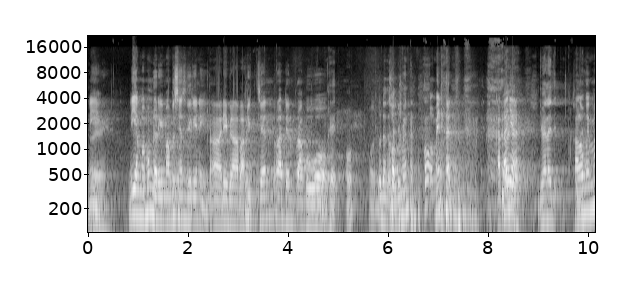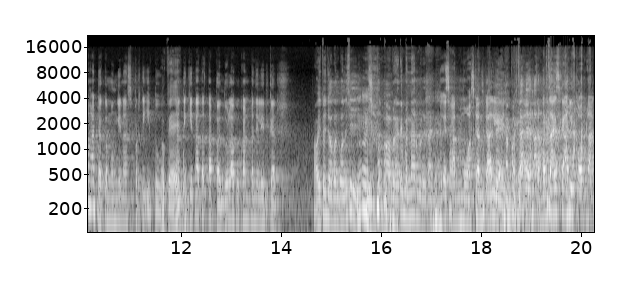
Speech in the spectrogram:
Nih. Ini yang ngomong dari mabesnya sendiri nih. Ah, dia bilang apa? Brigjen Raden Prabowo. Oke. Oh. Waduh. Udah nggak Kok- jadi Medan. Kok Medan? Katanya Gimana? Kalau memang ada kemungkinan seperti itu, Oke. nanti kita tetap bantu lakukan penyelidikan. Oh itu jawaban polisi. oh berarti benar beritanya. Oke, sangat memuaskan sekali ya. terpercaya. Terpercaya sekali kontan.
